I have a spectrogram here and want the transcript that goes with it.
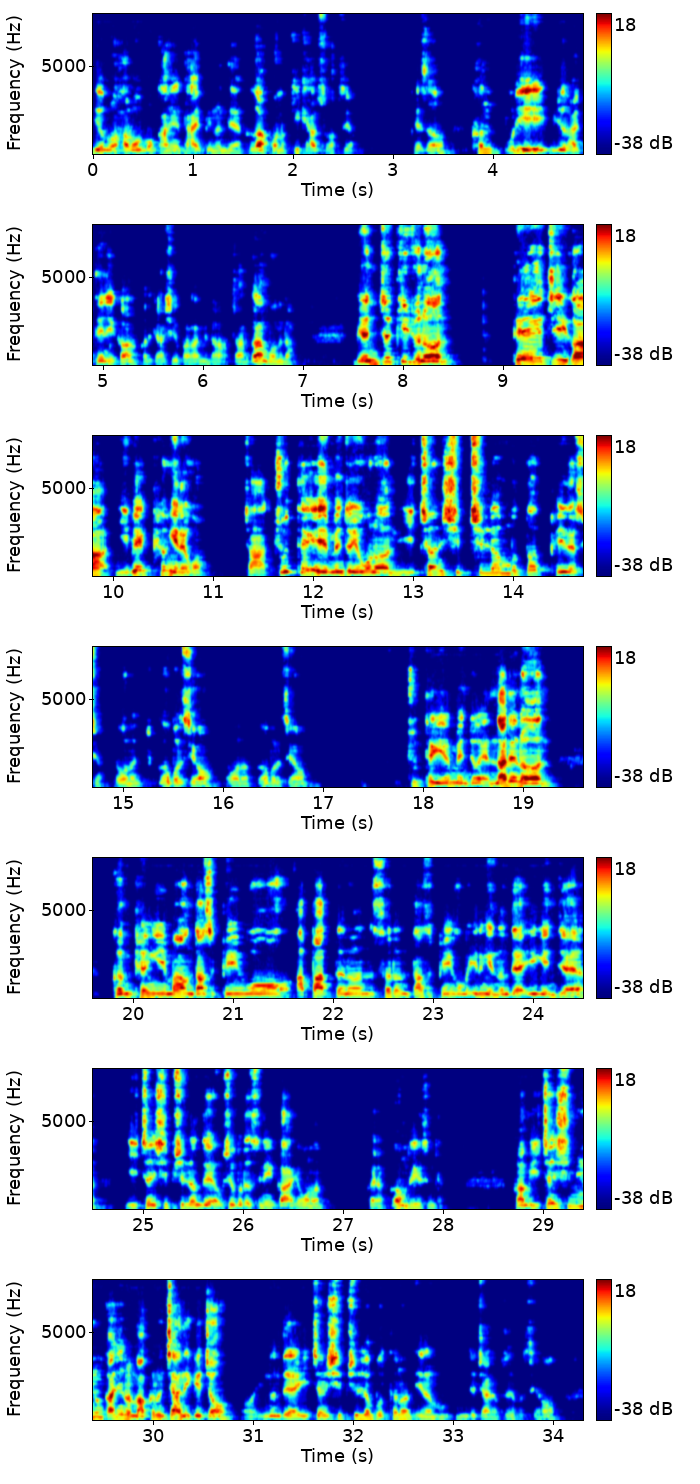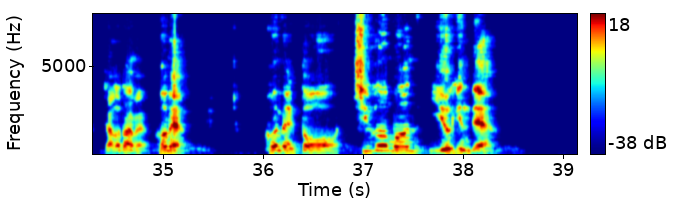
여러분 하루 뭐 강의 다 입히는데 그거 갖고는 깊게 할 수가 없어요. 그래서 큰 뿌리 위주로 할 테니까 그렇게 하시기 바랍니다. 자, 그 다음 봅니다. 면적 기준은 대지가 200평이내고 자, 주택의 연면적 요거는 2017년부터 폐지됐어요. 요거는 꺼버렸어요. 요거는 꺼버렸어요. 주택 연면적 옛날에는 건평이 45평이고 아파트는 35평이고 뭐 이런 게 있는데 이게 이제 2017년도에 없애버렸으니까 요거는 그냥 끄면 되겠습니다. 그럼 2016년까지는 막 그런 제한이 있겠죠. 어, 있는데 2017년부터는 이런 문제 제한이 없어졌어요. 자, 그 다음에 금액. 금액도 지금은 2억인데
